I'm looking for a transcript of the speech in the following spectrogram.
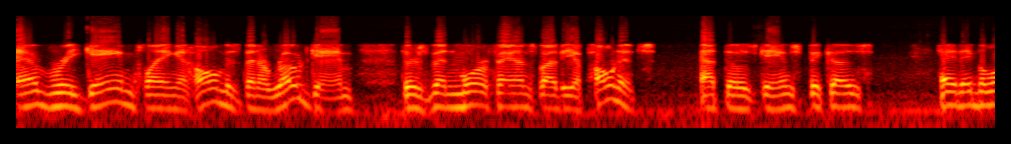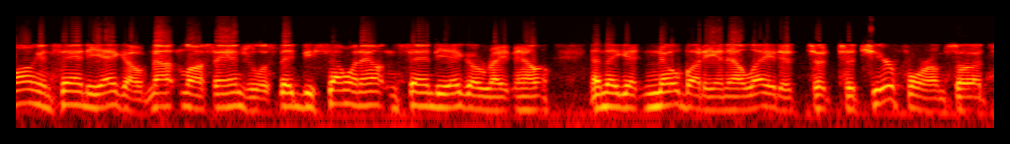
Every game playing at home has been a road game. There's been more fans by the opponents at those games because, hey, they belong in San Diego, not in Los Angeles. They'd be selling out in San Diego right now, and they get nobody in LA to to, to cheer for them. So it's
